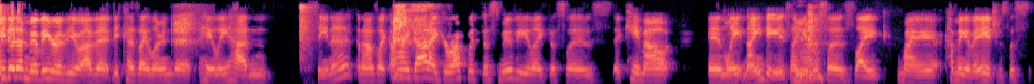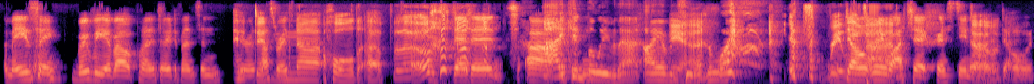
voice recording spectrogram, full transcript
we did a movie review of it because I learned that Haley hadn't seen it, and I was like, oh my god, I grew up with this movie. Like this was it came out in late '90s. I mean, this was like my coming of age was this amazing movie about planetary defense and near It did asteroids. not hold up though. It didn't. Uh, I it can didn't. believe that. I haven't seen it in a while. it's really Don't bad. rewatch it, Cristina. Don't. Don't.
